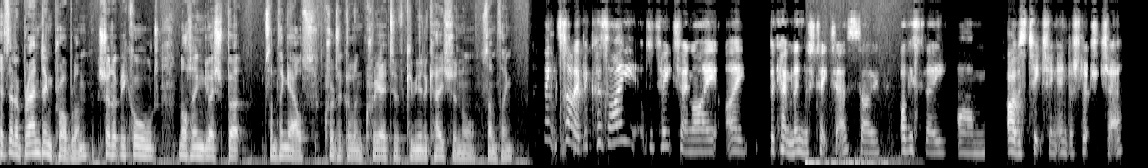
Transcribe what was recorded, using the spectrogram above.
Is it a branding problem? Should it be called not English but something else, critical and creative communication or something? I think so because I to teaching I I became an English teacher so obviously um, I was teaching English literature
